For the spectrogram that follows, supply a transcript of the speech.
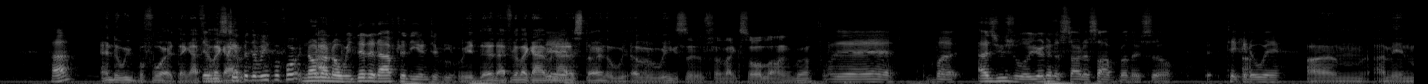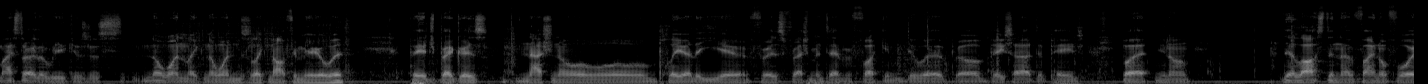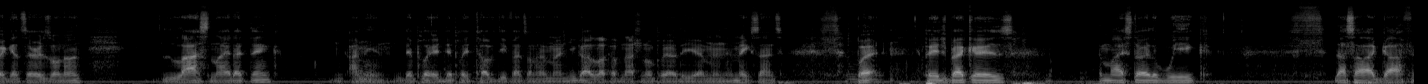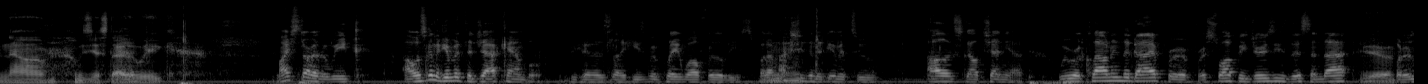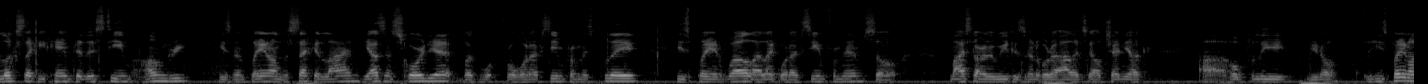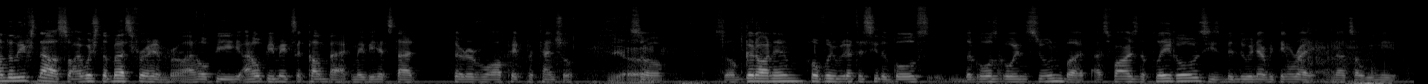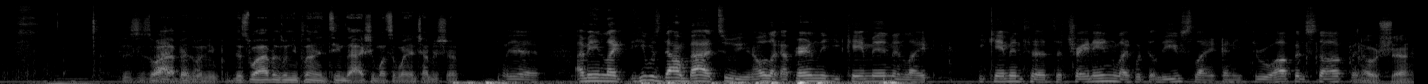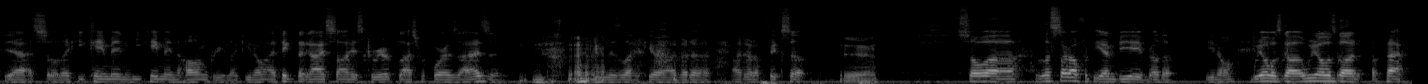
huh? And the week before, I think. I Did feel we like I skip it the week before? No, no, no. We did it after the interview. we did. I feel like I haven't Yeah. had a start of a week, of a week so, for like so long, bro. Yeah, but as usual, you're gonna start us off, brother. So t- take it away. Um, I mean, my start of the week is just no one like no one's like not familiar with. Paige Bueckers, National Player of the Year, first freshman to ever fucking do it, bro. Big shout out to Paige. But you know, they lost in the Final Four against Arizona last night, I think. I mean, they played they played tough defense on her, man. You gotta look up National Player of the Year, man. It makes sense. But Paige Bueckers, my start of the week. That's all I got for now. Who's your start of the week? My star of the week, I was gonna give it to Jack Campbell because like he's been playing well for the Leafs, but I'm Mhm. actually gonna give it to Alex Galchenyuk. We were clowning the guy for for swapping jerseys, this and that. Yeah. But it looks like he came to this team hungry. He's been playing on the second line. He hasn't scored yet, but w- for what I've seen from his play, he's playing well. I like what I've seen from him. So my start of the week is going to go to Alex Galchenyuk. Uh, hopefully, you know, he's playing on the Leafs now, so I wish the best for him, bro. I hope he I hope he makes a comeback. Maybe hits that third overall pick potential. Yeah. So so good on him. Hopefully we get to see the goals the goals go in soon, but as far as the play goes, he's been doing everything right, and that's all we need. this is what Alright, happens when you. This is what happens when you play on a team that actually wants to win a championship. Yeah, I mean, like he was down bad too. You know, like apparently he came in and like he came into to training like with the Leafs, like, and he threw up and stuff. And Oh shit. yeah, so like he came in, he came in hungry. Like you know, I think the guy saw his career flash before his eyes, and he was like, "Yo, I gotta, I gotta fix up." Yeah. So uh, let's start off with the NBA, brother. You know, we always got, we always got a pack.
